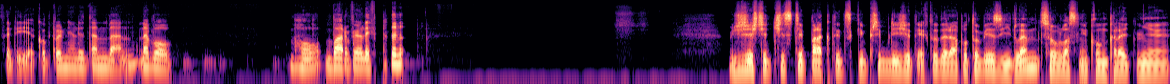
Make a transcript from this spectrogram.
který jako plnili ten den, nebo ho barvili. Můžeš ještě čistě prakticky přiblížit, jak to teda potom je s jídlem, co vlastně konkrétně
